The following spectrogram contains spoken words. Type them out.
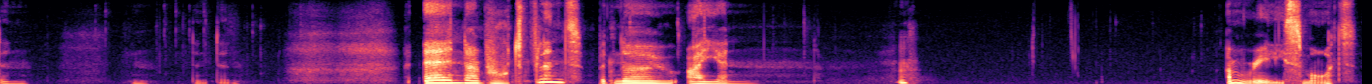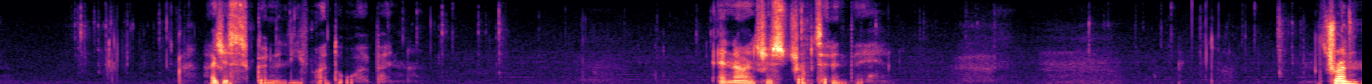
dun dun dun. And I brought flint, but no iron. Hmm. I'm really smart. I just gonna leave my door open. And I just dropped it in there. Let's run.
